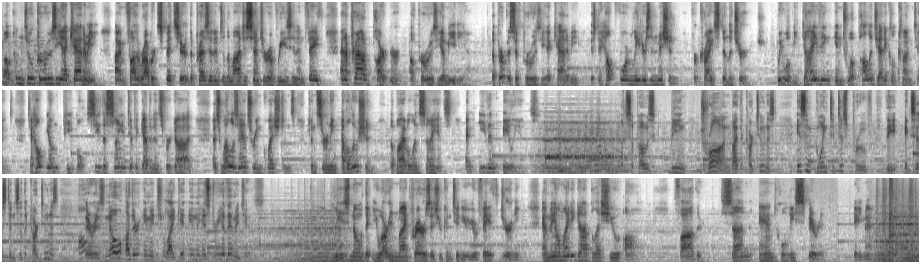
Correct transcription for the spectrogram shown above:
Welcome to Parousia Academy. I'm Father Robert Spitzer, the president of the Magis Center of Reason and Faith and a proud partner of Parousia Media. The purpose of Parousia Academy is to help form leaders in mission for Christ and the church. We will be diving into apologetical content to help young people see the scientific evidence for God, as well as answering questions concerning evolution, the Bible and science, and even aliens. Let's suppose being drawn by the cartoonist isn't going to disprove the existence of the cartoonist. All there is no other image like it in the history of images. Please know that you are in my prayers as you continue your faith journey, and may Almighty God bless you all. Father, Son, and Holy Spirit. Amen.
